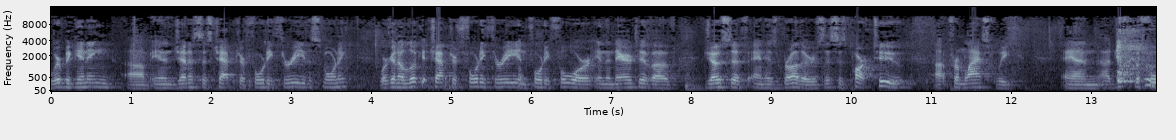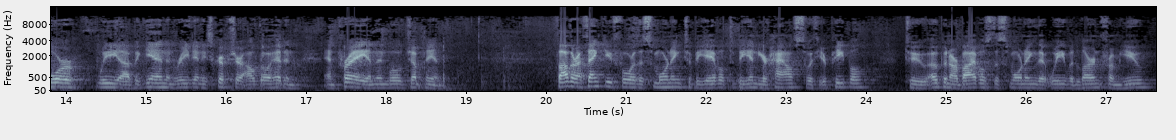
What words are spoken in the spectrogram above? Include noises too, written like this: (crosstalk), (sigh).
We're beginning um, in Genesis chapter 43 this morning. We're going to look at chapters 43 and 44 in the narrative of Joseph and his brothers. This is part two uh, from last week. And uh, just before we uh, begin and read any scripture, I'll go ahead and, and pray and then we'll jump in. Father, I thank you for this morning to be able to be in your house with your people, to open our Bibles this morning that we would learn from you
